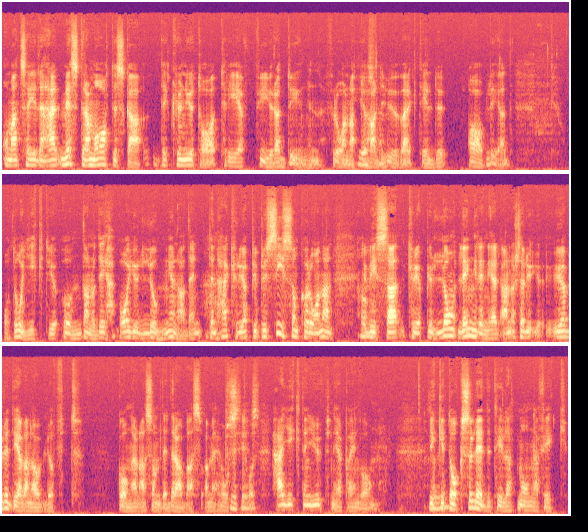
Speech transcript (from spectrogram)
om man säger det här mest dramatiska, det kunde ju ta tre, fyra dygn från att du Just hade det. huvudvärk till du avled. Och då gick det ju undan och det var ju lungorna. Den, den här kröp ju precis som coronan. Ja. Vissa kröp ju lång, längre ner, annars är det övre delarna av luftgångarna som det drabbas va, med. Precis. Här gick den djupt ner på en gång. Vilket också ledde till att många fick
